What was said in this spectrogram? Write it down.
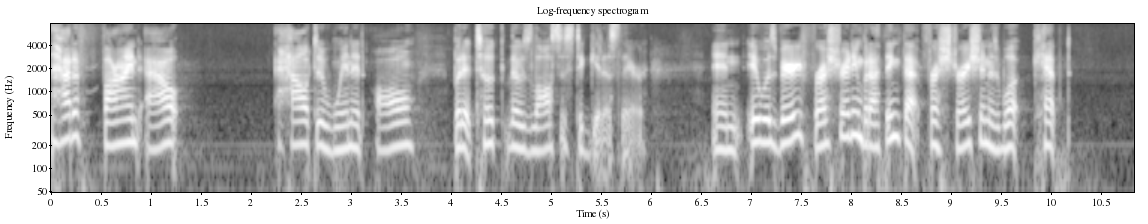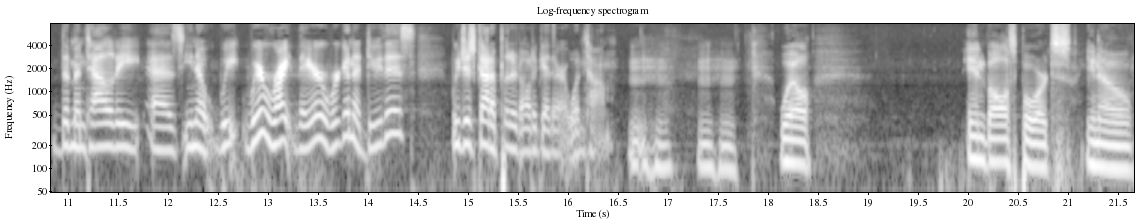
had to find out how to win it all, but it took those losses to get us there. And it was very frustrating, but I think that frustration is what kept the mentality as, you know, we we're right there, we're going to do this. We just got to put it all together at one time. Mm-hmm. Mm-hmm. Well, in ball sports, you know,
